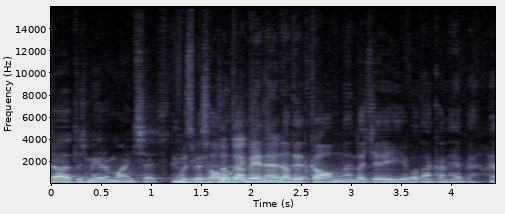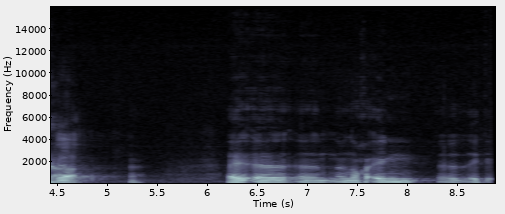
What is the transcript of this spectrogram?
Ja, het is meer een mindset. Je moet best wel aan winnen dat dit kan en dat je hier wat aan kan hebben. Ja. ja. Hey, uh, uh, nog één, ik,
